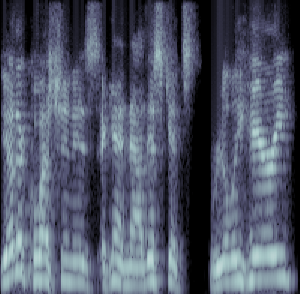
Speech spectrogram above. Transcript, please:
The other question is again now this gets really hairy.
